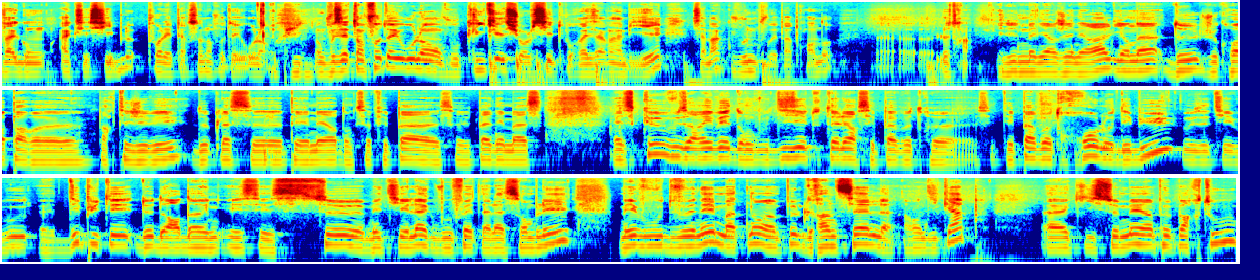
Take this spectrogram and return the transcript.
wagon accessible pour les personnes en fauteuil roulant. Donc vous êtes en fauteuil roulant, vous cliquez sur le site pour réserver un billet, ça marque que vous ne pouvez pas prendre euh, le train. Et d'une manière générale, il y en a deux, je crois, par, euh, par TGV, deux places mm. PMR, donc ça fait pas, ça fait pas des masses. Est-ce que vous arrivez, donc vous disiez tout à l'heure, c'est pas votre, c'était pas votre rôle au début, vous étiez vous député de Dordogne et c'est ce métier-là que vous faites à l'Assemblée, mais vous devenez maintenant un peu le grain de sel handicap. Euh, qui se met un peu partout,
